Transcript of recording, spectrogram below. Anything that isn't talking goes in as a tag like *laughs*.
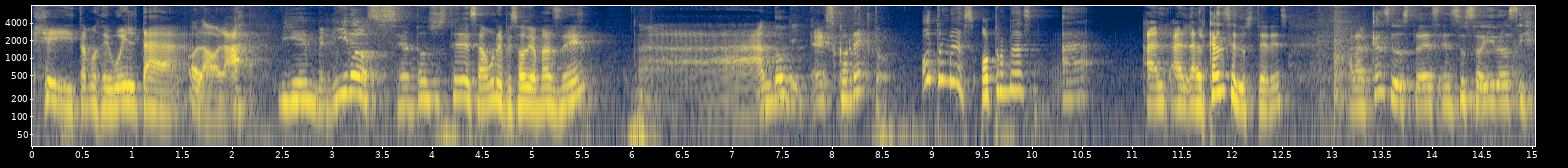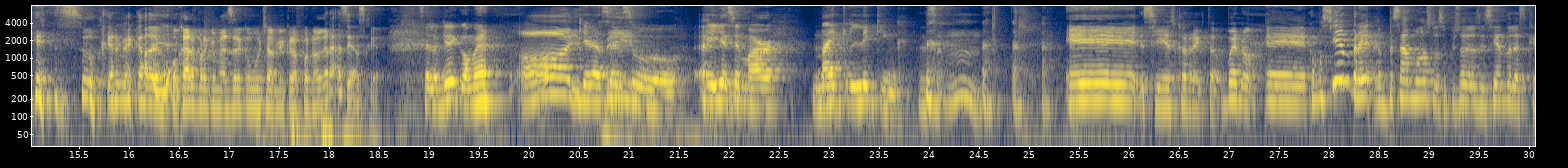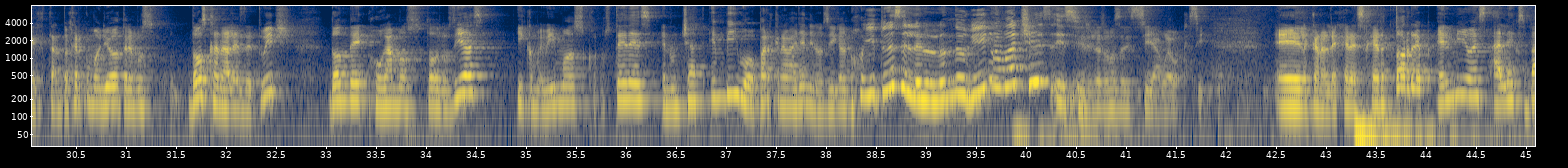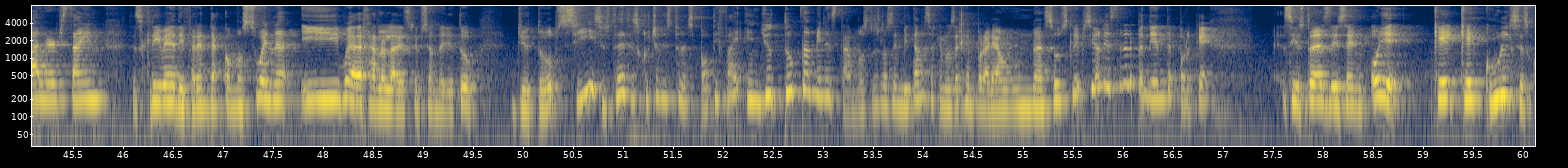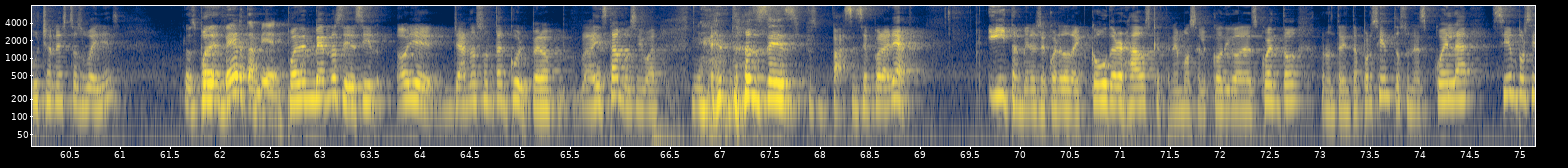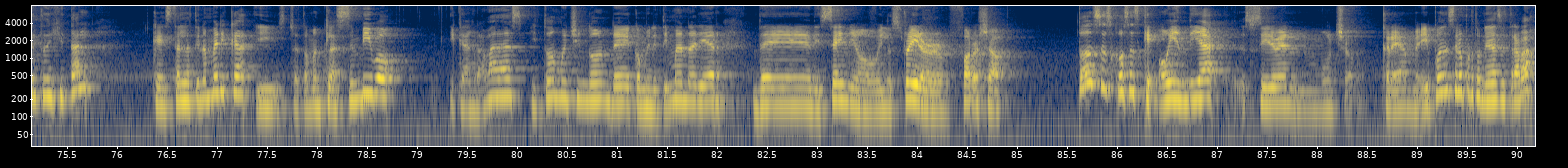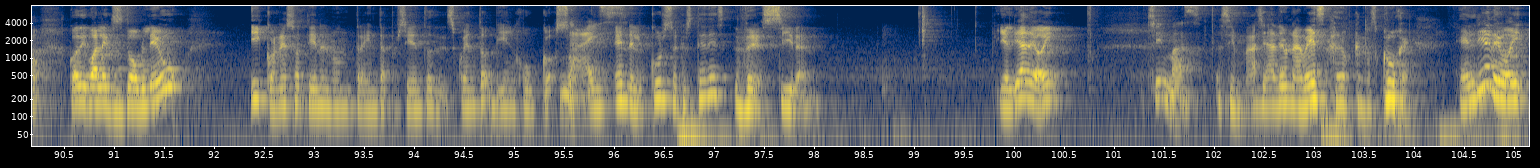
Hey, estamos de vuelta. Hola, hola. Bienvenidos sean todos ustedes a un episodio más de. Ando. Es correcto. Otro más, otro más a- al, al alcance de ustedes. Al alcance de ustedes en sus oídos y *laughs* en su. Ger me acaba de empujar porque me acerco mucho al micrófono. Gracias, Ger. Se lo quiere comer. Ay, Quiere hacer su ASMR Mike Licking. Mm. Eh, sí, es correcto. Bueno, eh, como siempre, empezamos los episodios diciéndoles que tanto Ger como yo tenemos dos canales de Twitch donde jugamos todos los días y convivimos con ustedes en un chat en vivo para que vayan y nos digan, oye, tú eres el de Lolando Geek, no manches. Y si les vamos a decir, sí, a huevo que sí. El canal de Ger es Ger Torrep, el mío es Alex Wallerstein, se escribe diferente a cómo suena y voy a dejarlo en la descripción de YouTube. YouTube, sí, si ustedes escuchan esto en Spotify, en YouTube también estamos. Nos los invitamos a que nos dejen por allá una suscripción y estén al pendiente porque si ustedes dicen, oye, qué, qué cool se escuchan estos güeyes, Los pueden ver también. pueden vernos y decir, oye, ya no son tan cool, pero ahí estamos igual. *laughs* Entonces, pues pásense por allá. Y también les recuerdo de Coder House, que tenemos el código de descuento con un 30%. Es una escuela 100% digital que está en Latinoamérica y se toman clases en vivo y quedan grabadas y todo muy chingón de Community Manager, de diseño, Illustrator, Photoshop. Todas esas cosas que hoy en día sirven mucho, créanme. Y pueden ser oportunidades de trabajo. Código AlexW. Y con eso tienen un 30% de descuento bien jugoso. Nice. En el curso que ustedes decidan. Y el día de hoy, Sin más. sin más ya de una vez a lo que nos cruje. El día de hoy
